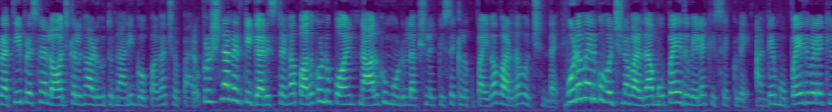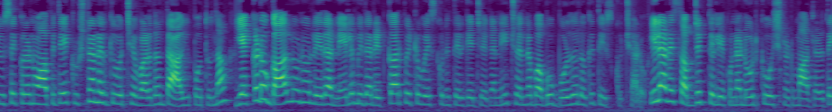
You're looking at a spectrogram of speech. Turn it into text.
ప్రతి ప్రశ్న లాజికల్గా అడుగుతున్నా అని గొప్పగా చెప్పారు. కృష్ణా నదికి గరిష్టంగా పదకొండు పాయింట్ నాలుగు మూడు లక్షల క్యూసెక్లకు పైగా వరద వచ్చింది. బుడమేరుకు వచ్చిన వరద ముప్పై ఐదు వేల క్యూసెక్కులే. అంటే ముప్పై ఐదు వేల క్యూసెక్కులను ఆపితే కృష్ణా నదికి వచ్చే వరదంతా ఆగిపోతుందా? ఎక్కడో గాల్లోనో లేదా నేల మీద రెడ్ కార్పెట్లు వేసుకుని తిరిగే జగన్ని చంద్రబాబు బురదలోకి తీసుకొచ్చాడు. ఇలానే సబ్జెక్ట్ తెలియకుండా నోటికి వచ్చినట్టు మాట్లాడితే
